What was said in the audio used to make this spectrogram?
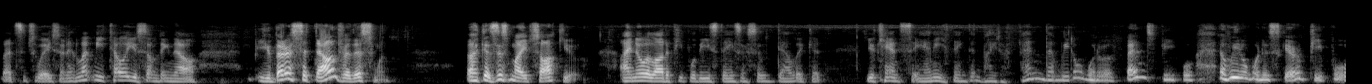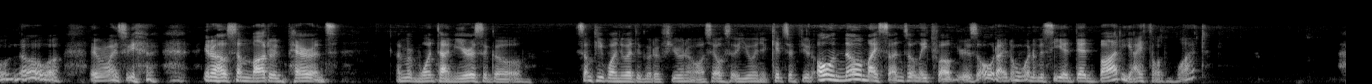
that situation? And let me tell you something now. You better sit down for this one because this might shock you. I know a lot of people these days are so delicate. You can't say anything that might offend them. We don't want to offend people, and we don't want to scare people. No, uh, it reminds me, you know, how some modern parents. I remember one time years ago, some people I knew had to go to a funeral. I said, "Oh, so you and your kids are funeral?" Oh no, my son's only 12 years old. I don't want him to see a dead body. I thought, what?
